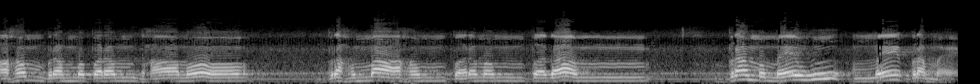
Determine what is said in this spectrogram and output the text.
अहम ब्रह्म परम धाम ब्रह्माहम परमम पदम। ब्रह्म मैं हूँ, मैं ब्रह्म है।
